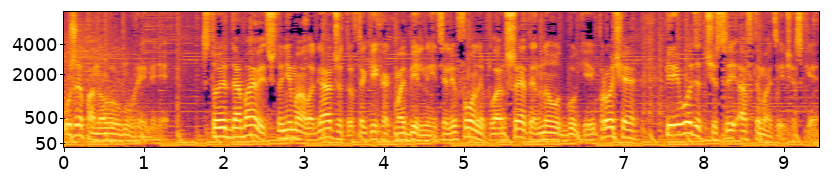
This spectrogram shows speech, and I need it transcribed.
уже по новому времени – Стоит добавить, что немало гаджетов, таких как мобильные телефоны, планшеты, ноутбуки и прочее, переводят часы автоматически.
